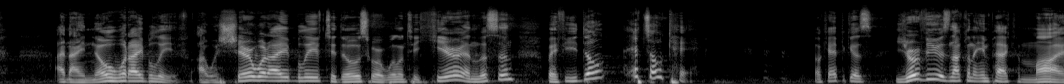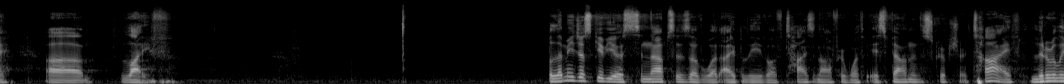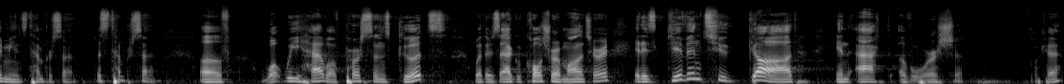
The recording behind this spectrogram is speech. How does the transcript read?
and I know what I believe. I will share what I believe to those who are willing to hear and listen, but if you don't, it's okay. Okay? Because your view is not going to impact my uh, life. But let me just give you a synopsis of what I believe of tithes and offering, what is found in the scripture. Tithe literally means 10%. It's 10% of what we have of person's goods, whether it's agriculture or monetary. It is given to God in act of worship. Okay?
